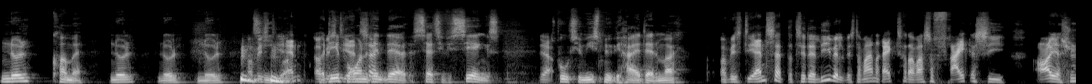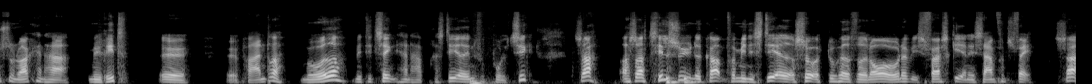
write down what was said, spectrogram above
0,000 hvis de timer. an- og og, det de er på grund af den der certificerings Ja. optimisme, vi har i Danmark. Og hvis de ansatte dig til det alligevel, hvis der var en rektor, der var så fræk at sige, åh, jeg synes nu nok, han har merit øh, øh, på andre måder med de ting, han har præsteret inden for politik, så, og så tilsynet kom fra ministeriet og så, at du havde fået lov at undervise førstgiverne i samfundsfag, så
